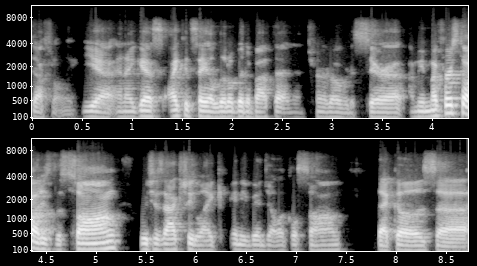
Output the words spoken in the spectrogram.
Definitely, yeah. And I guess I could say a little bit about that and then turn it over to Sarah. I mean, my first thought is the song, which is actually like an evangelical song that goes, uh,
